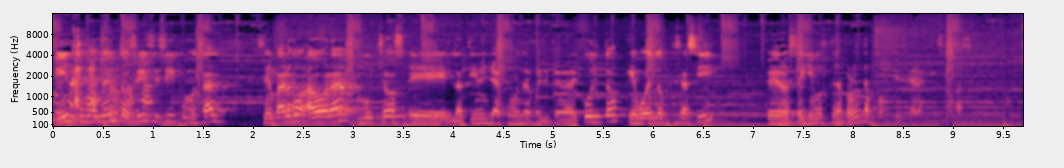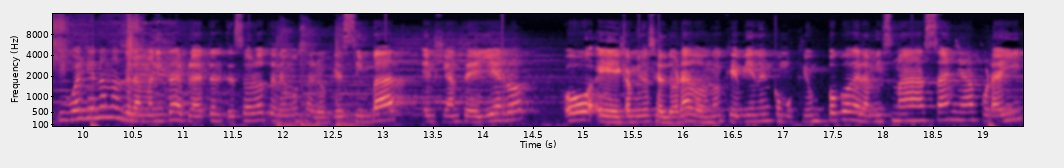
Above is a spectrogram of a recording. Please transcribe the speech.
Un En su momento, sí, sí, sí, como tal. Sin embargo, ahora muchos eh, la tienen ya como una película de culto. Qué bueno que sea así, pero seguimos con la pregunta, ¿por qué será que eso pasa? Igual yéndonos de la manita de Planeta del Tesoro, tenemos a lo que es Sinbad, El Gigante de Hierro o eh, Camino hacia el Dorado, ¿no? Que vienen como que un poco de la misma hazaña por ahí,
